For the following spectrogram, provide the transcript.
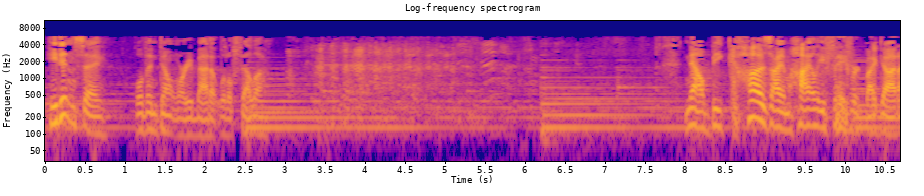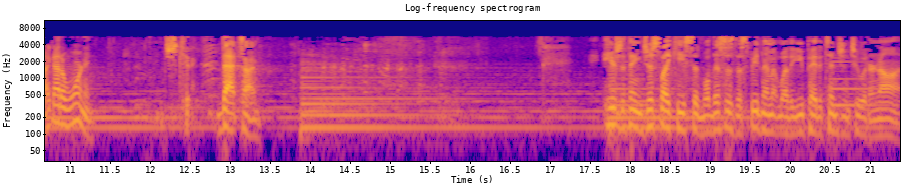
He didn't say, Well, then don't worry about it, little fella. Now, because I am highly favored by God, I got a warning. Just kidding. That time. Here's the thing just like he said, well, this is the speed limit whether you paid attention to it or not.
